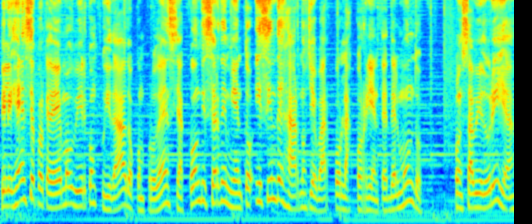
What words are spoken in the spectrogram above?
Diligencia porque debemos vivir con cuidado, con prudencia, con discernimiento y sin dejarnos llevar por las corrientes del mundo. Con sabiduría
